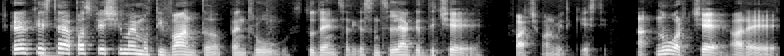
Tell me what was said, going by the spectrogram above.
Și cred că chestia aia poate fi și mai motivantă pentru studenți, adică să înțeleagă de ce facem anumite chestii. A, nu orice are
